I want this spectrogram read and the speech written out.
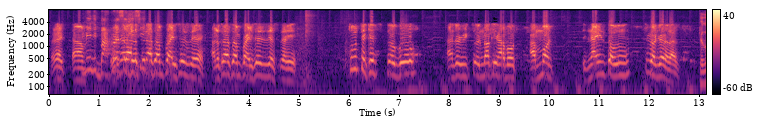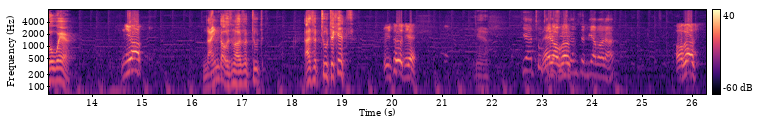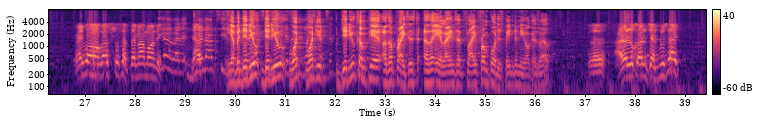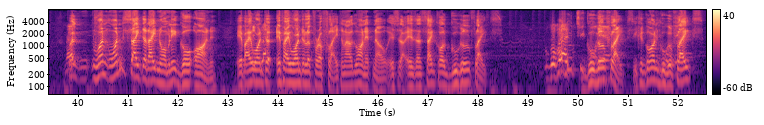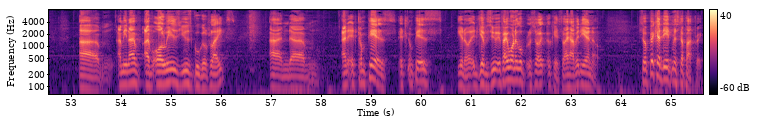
Right. Um, You mean the when backrest I of the looking at some prices there. I looking at some prices yesterday. Two tickets to go and to return back in about a month is nine thousand three hundred dollars. To go where? New York $9,000 for two. T- that's for two tickets. return, yeah. Yeah. Yeah, two Then tickets August. return should be about that. August. Right for August to September Monday. Yeah, well, during that season. Yeah, but did you did you what what you did you compare other prices to other airlines that fly from Port of Spain to New York as well? Uh, I don't look on JetBlue side. Well, one one site that I normally go on, if I want to if I want to look for a flight, and I'll go on it now, is a, is a site called Google Flights. Google I Flight. do cheaper Google. Flights. You can go on Google Flights. Um, I mean, I've I've always used Google Flights, and um, and it compares. It compares. You know, it gives you. If I want to go, so okay, so I have it here now. So pick a date, Mr. Patrick.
